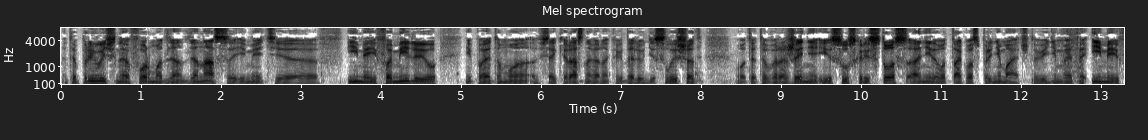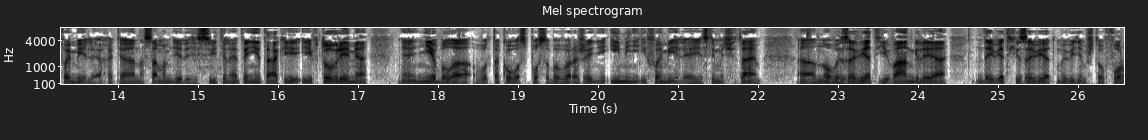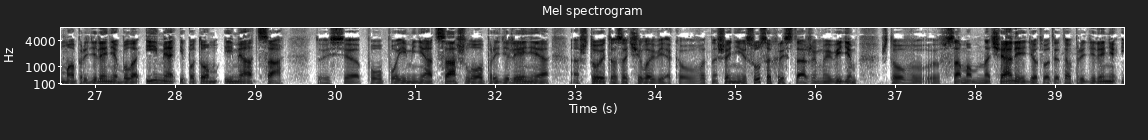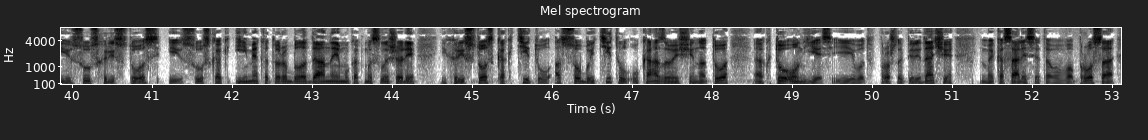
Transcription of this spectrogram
Это привычная форма для, для нас иметь э, имя и фамилию, и поэтому всякий раз, наверное, когда люди слышат вот это выражение Иисус Христос, они вот так воспринимают, что, видимо, это имя и фамилия, хотя на самом деле действительно это не так, и, и в то время э, не было вот такого способа выражения имени и фамилия. Если мы читаем э, Новый Завет, Евангелие, да и Ветхий Завет, мы видим, что форма определения была имя и потом имя Отца. То есть э, по, по имени Отца шло определение, э, что это за человек. В отношении Иисуса Христа же мы видим, что в, в самом начале идет вот это определение Иисус Христос, Иисус как имя, которое было дано ему, как мы слышали, и Христос как титул, особый титул, указывающий на то, э, кто он есть. И вот в прошлой передаче мы касались этого вопроса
